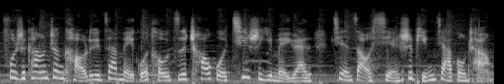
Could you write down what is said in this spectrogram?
富士康正考虑在美国投资超过七十亿美元建造显示屏加工厂。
